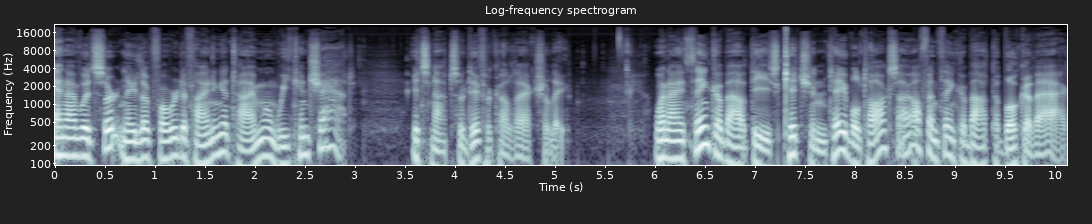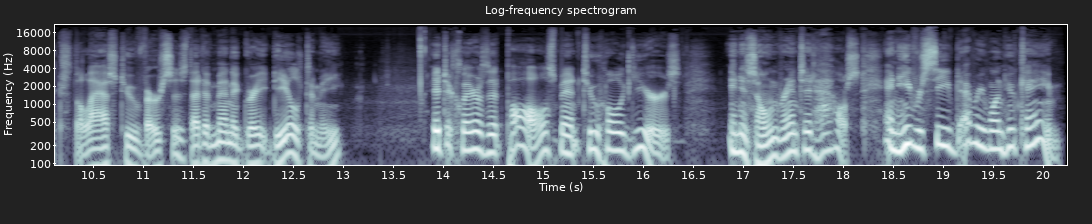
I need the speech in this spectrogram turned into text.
and I would certainly look forward to finding a time when we can chat. It's not so difficult, actually. When I think about these kitchen table talks, I often think about the book of Acts, the last two verses that have meant a great deal to me. It declares that Paul spent two whole years in his own rented house, and he received everyone who came.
